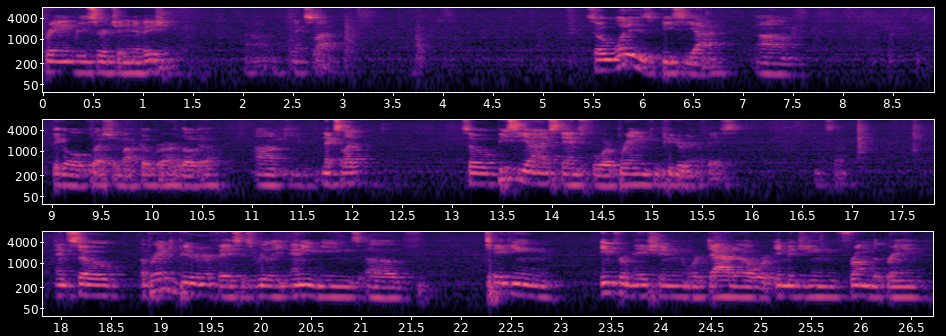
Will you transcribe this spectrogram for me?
brain research and innovation. Um, next slide. So what is BCI? Um, big old question mark over our logo. Um, you- next slide. So BCI stands for Brain-Computer Interface. Next slide. And so a brain-computer interface is really any means of taking information or data or imaging from the brain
